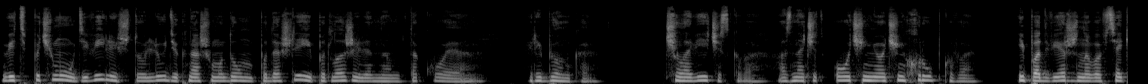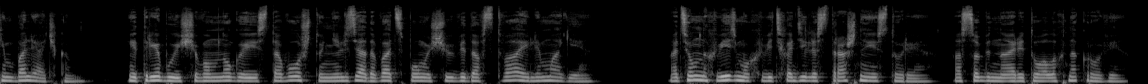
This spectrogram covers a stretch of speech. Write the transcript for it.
Ведь почему удивились, что люди к нашему дому подошли и подложили нам такое... ребенка? человеческого, а значит очень-очень хрупкого и подверженного всяким болячкам, и требующего многое из того, что нельзя давать с помощью ведовства или магии. О темных ведьмах ведь ходили страшные истории, особенно о ритуалах на крови.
